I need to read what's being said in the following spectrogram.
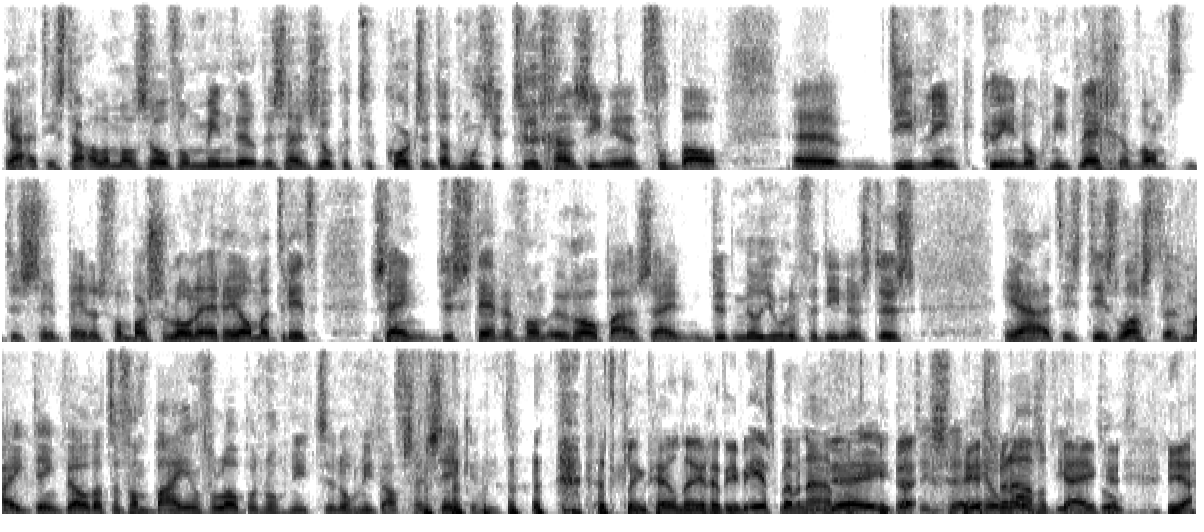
ja, het is daar allemaal zoveel minder. Er zijn zulke tekorten. Dat moet je terug gaan zien in het voetbal. Uh, die link kun je nog niet leggen. Want de spelers van Barcelona en Real Madrid zijn de sterren van Europa. Zijn de miljoenenverdieners. Dus ja, het is, het is lastig. Maar ik denk wel dat we van Bayern voorlopig nog niet, nog niet af zijn. Zeker niet. dat klinkt heel negatief. Eerst maar vanavond. Nee, dat is uh, Eerst vanavond kijken. Ja.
